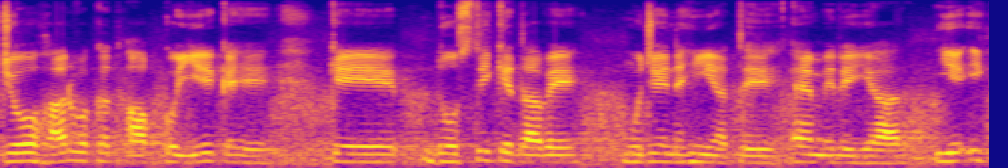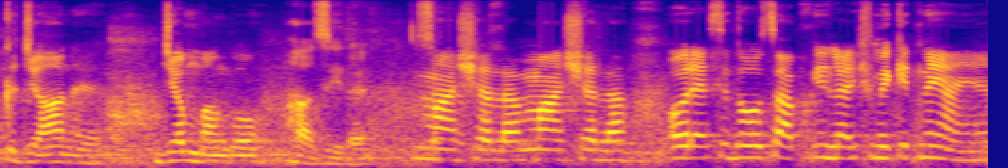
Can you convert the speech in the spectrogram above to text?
جو ہر وقت آپ کو یہ کہے کہ دوستی کے دعوے مجھے نہیں آتے اے میرے یار یہ ایک جان ہے جب مانگو حاضر ہے۔ ماشاء اللہ ماشاء اللہ اور ایسے دوست آپ کی لائف میں کتنے آئے ہیں؟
